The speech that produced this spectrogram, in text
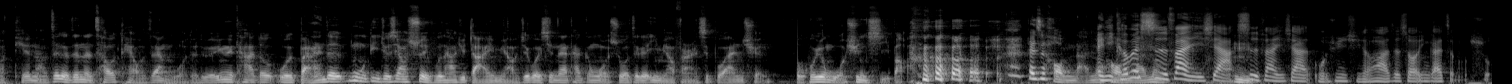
哇天哪，这个真的超挑战我的，对不对？因为他都我本来的目的就是要说服他去打疫苗，结果现在他跟我说这个疫苗反而是不安全。我会用我讯息吧，但是好难哦。哎、欸，你可不可以示范一下？嗯、示范一下我讯息的话，这时候应该怎么说？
